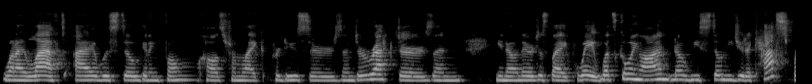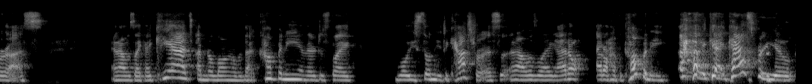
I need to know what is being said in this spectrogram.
when i left i was still getting phone calls from like producers and directors and you know they're just like wait what's going on? No we still need you to cast for us. And i was like i can't. I'm no longer with that company. And they're just like well you still need to cast for us. And i was like i don't i don't have a company. I can't cast for you.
